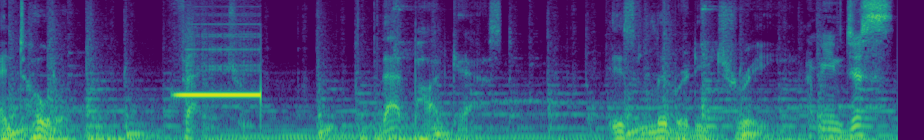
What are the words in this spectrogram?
and total faggotry. That podcast is Liberty Tree. I mean, just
